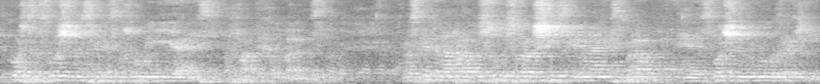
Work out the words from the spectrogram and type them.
також це злочини в сфері службової діяльності та факти хабарництва. Розкрито на правду суду 46 кримінальних справ е, злочинів минулих років.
